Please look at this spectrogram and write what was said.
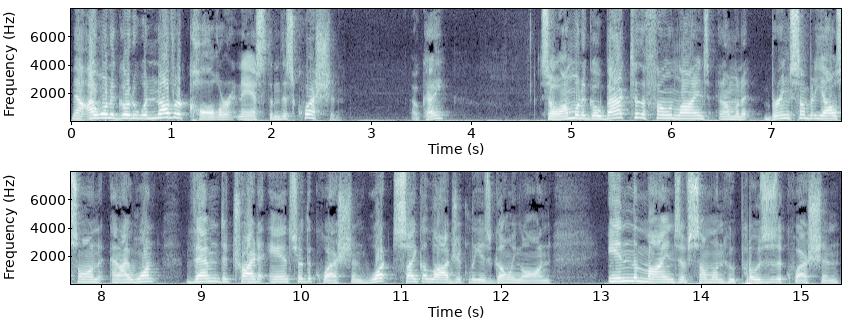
Now, I want to go to another caller and ask them this question. Okay? So I'm going to go back to the phone lines and I'm going to bring somebody else on and I want them to try to answer the question what psychologically is going on in the minds of someone who poses a question.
